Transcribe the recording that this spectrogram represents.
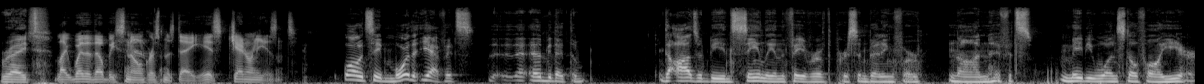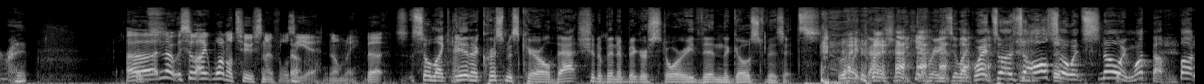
right. Like whether there'll be snow on Christmas Day, it generally isn't. Well, I would say more that yeah. If it's that'd be like the the odds would be insanely in the favor of the person betting for non. If it's maybe one snowfall a year, right? Uh, no, it's like one or two snowfalls a year normally, but So, like in a Christmas Carol, that should have been a bigger story than the ghost visits. Right, That should be crazy. Like, wait, so it's also it's snowing. What the fuck?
